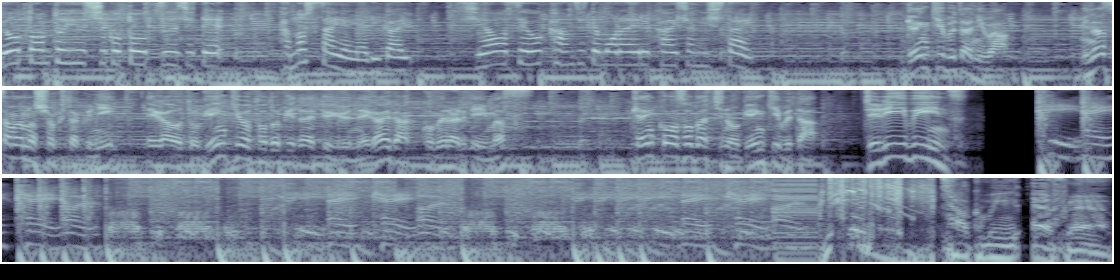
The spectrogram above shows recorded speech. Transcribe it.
養豚という仕事を通じて楽しさややりがい幸せを感じてもらえる会社にしたい。元気豚には皆様の食卓に笑顔と元気を届けたいという願いが込められています。健康育ちの元気豚ジェリービーンズ。P ン FM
